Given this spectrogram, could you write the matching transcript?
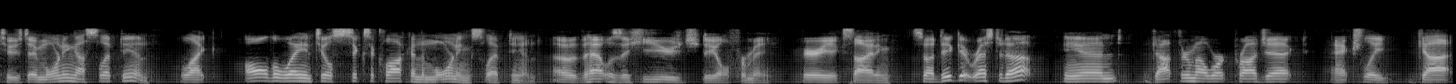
Tuesday morning, I slept in. Like all the way until 6 o'clock in the morning, slept in. Oh, that was a huge deal for me. Very exciting. So I did get rested up and got through my work project. Actually, got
